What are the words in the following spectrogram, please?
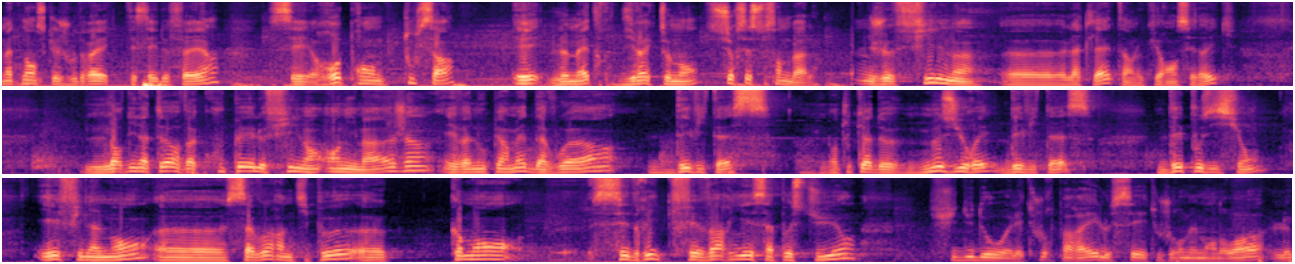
Maintenant, ce que je voudrais que tu essayes de faire, c'est reprendre tout ça et le mettre directement sur ces 60 balles. Je filme euh, l'athlète, en l'occurrence Cédric. L'ordinateur va couper le film en images et va nous permettre d'avoir des vitesses, en tout cas de mesurer des vitesses, des positions et finalement euh, savoir un petit peu euh, comment Cédric fait varier sa posture. Fuite du dos, elle est toujours pareille, le C est toujours au même endroit, le,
